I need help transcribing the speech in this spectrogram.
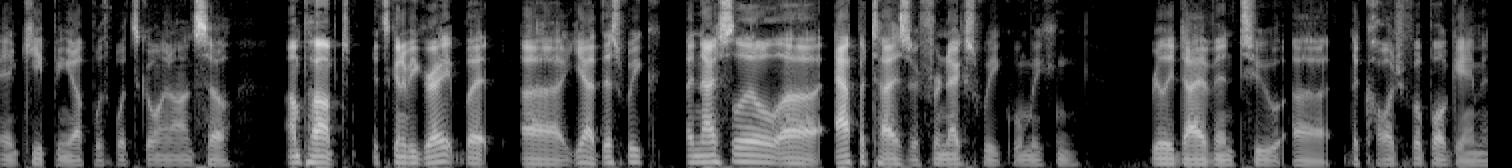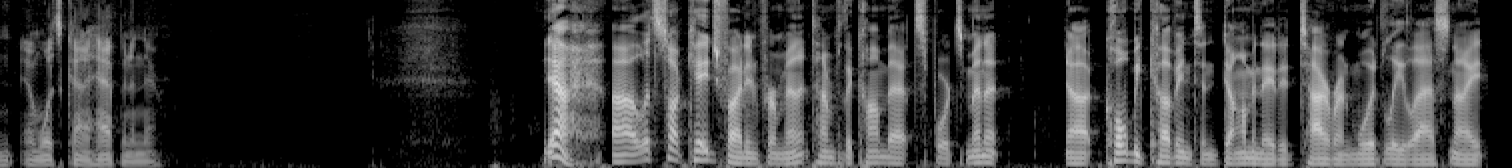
and keeping up with what's going on. So I'm pumped. It's going to be great. But uh, yeah, this week, a nice little uh, appetizer for next week when we can really dive into uh, the college football game and, and what's kind of happening there. Yeah, uh, let's talk cage fighting for a minute. Time for the Combat Sports Minute. Uh, Colby Covington dominated Tyron Woodley last night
